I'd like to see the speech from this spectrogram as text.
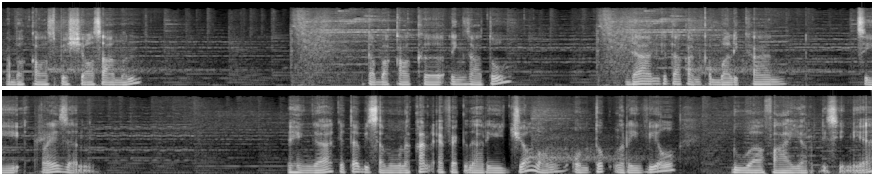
Kita bakal special summon. Kita bakal ke link satu dan kita akan kembalikan si resin sehingga kita bisa menggunakan efek dari Jolong untuk nge-reveal dua fire di sini ya.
